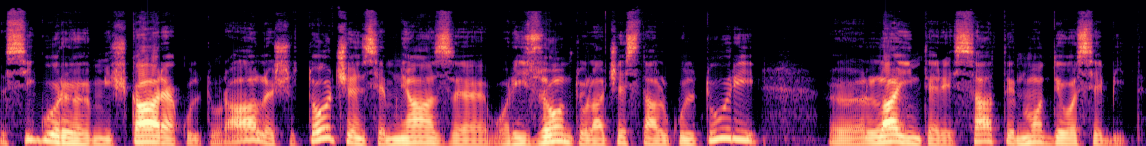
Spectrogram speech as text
Sigur, mișcarea culturală și tot ce însemnează orizontul acesta al culturii l-a interesat în mod deosebit.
